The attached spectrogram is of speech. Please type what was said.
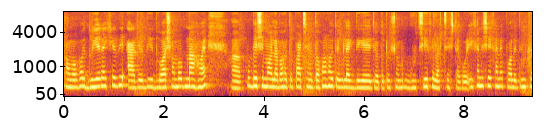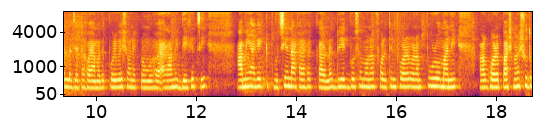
সম্ভব হয় ধুয়ে রেখে দিই। আর যদি ধোয়া সম্ভব না হয় খুব বেশি ময়লা বা হয়তো পারছি না, তখন হয়তো এগুলো একদিকে যতটুকু সম্ভব গুছিয়ে ফেলার চেষ্টা করি। এখানে সেখানে পলিথিন ফেললে যেটা হয়, আমাদের পরিবেশ অনেক নোংরা হয়। আর আমি দেখেছি, আমি আগে একটু গুছিয়ে না রাখার কারণে দুই এক বছর মনে হয় পলিথিন পরার পর পুরো মানে আমার ঘরের পাশ মানে শুধু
